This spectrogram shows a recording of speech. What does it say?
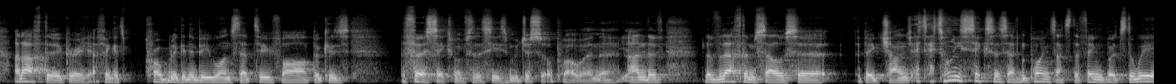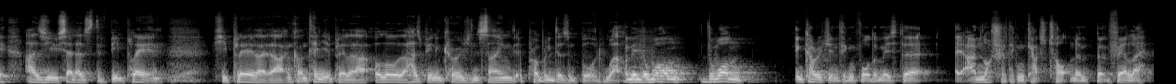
I'd have to agree. I think it's probably going to be one step too far because the first six months of the season were just sort of poor, weren't they? And they've they've left themselves a, a big challenge. It's, it's only six or seven points. That's the thing. But it's the way, as you said, as they've been playing. If you play like that and continue to play like that, although there has been encouraging signs, it probably doesn't bode well. I mean, the one the one encouraging thing for them is that I'm not sure if they can catch Tottenham, but Villa.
